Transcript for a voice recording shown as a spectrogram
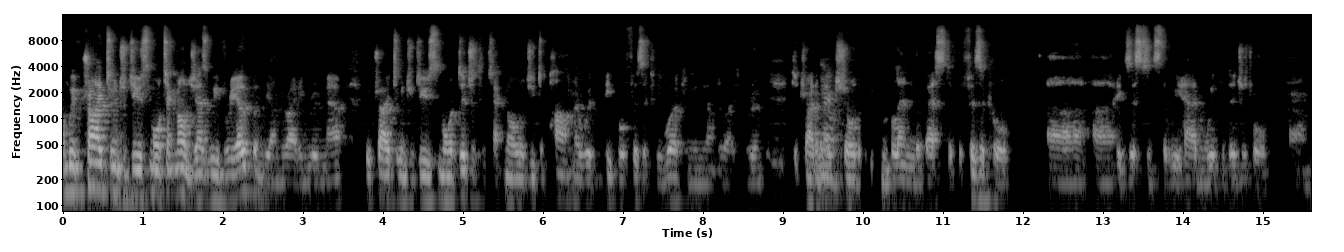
And we've tried to introduce more technology as we've reopened the underwriting room now. We've tried to introduce more digital technology to partner with people physically working in the underwriting room to try to yeah. make sure that we can blend the best of the physical uh, uh, existence that we had with the digital um,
